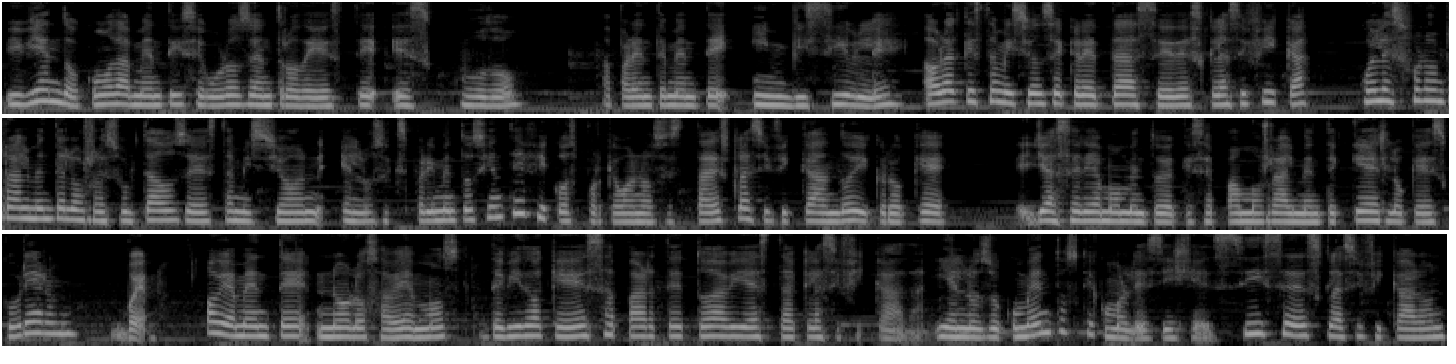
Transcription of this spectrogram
viviendo cómodamente y seguros dentro de este escudo aparentemente invisible, ahora que esta misión secreta se desclasifica, ¿cuáles fueron realmente los resultados de esta misión en los experimentos científicos? Porque bueno, se está desclasificando y creo que ya sería momento de que sepamos realmente qué es lo que descubrieron. Bueno, Obviamente no lo sabemos debido a que esa parte todavía está clasificada y en los documentos que como les dije sí se desclasificaron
